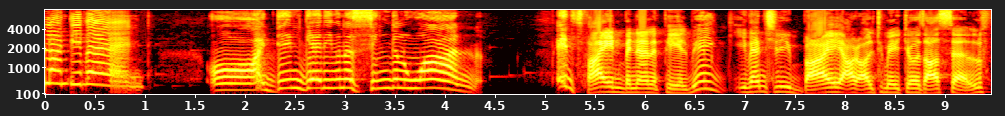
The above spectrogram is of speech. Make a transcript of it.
plant event. Oh, I didn't get even a single one. It's fine, Banana Peel. We'll eventually buy our Ultomatos ourselves.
